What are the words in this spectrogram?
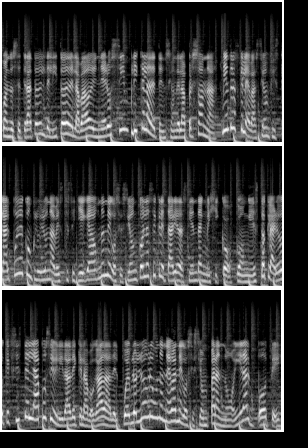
cuando se trata del delito de lavado de dinero sí implica la detención de la persona, mientras que la evasión fiscal puede concluir una vez que se llegue a una negociación con la secretaria de Hacienda en México. Con esto aclaró que existe la posibilidad de que la abogada del pueblo logre una nueva negociación para no ir al bote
